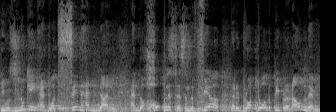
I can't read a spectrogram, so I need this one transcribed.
He was looking at what sin had done and the hopelessness and the fear that it brought to all the people around them.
